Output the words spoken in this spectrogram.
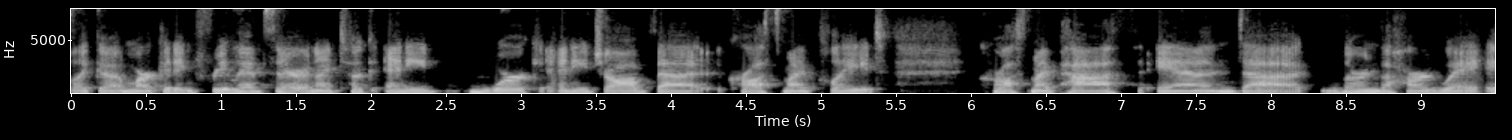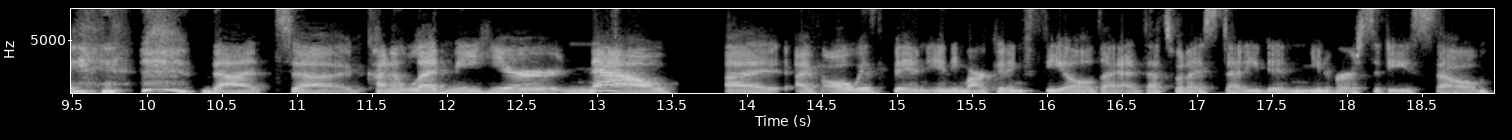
like a marketing freelancer, and I took any work, any job that crossed my plate crossed my path and uh, learned the hard way that uh, kind of led me here now. But i've always been in the marketing field. I, that's what i studied in university. So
